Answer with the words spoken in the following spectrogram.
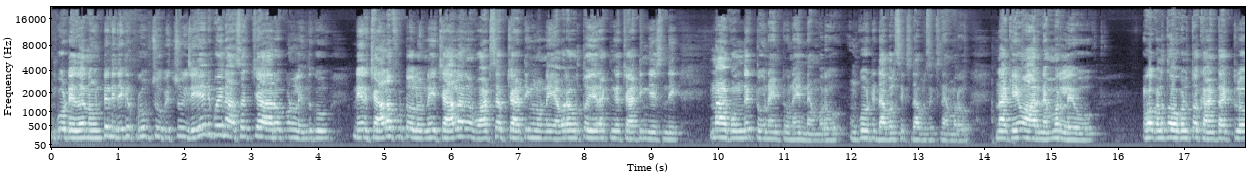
ఇంకోటి ఏదైనా ఉంటే నీ దగ్గర ప్రూఫ్ చూపించు. లేనిపోయిన అసత్య ఆరోపణలు ఎందుకు? నేను చాలా ఫోటోలు ఉన్నాయి. చాలా వాట్సాప్ చాటింగ్లు ఉన్నాయి. ఎవరెవరితో ఏ రకంగా చాటింగ్ చేసింది? నాకు ఉంది two nine two nine number ఇంకోటి double six double six number. నాకేం ఆరు నెంబర్ లేవు. ఒకరితో ఒకరితో కాంటాక్ట్లో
